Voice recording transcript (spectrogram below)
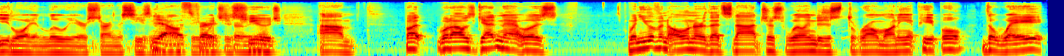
Eloy and Louis are starting the season Yeah, healthy, which is true, yeah. huge. Um, but what I was getting at was when you have an owner that's not just willing to just throw money at people, the way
